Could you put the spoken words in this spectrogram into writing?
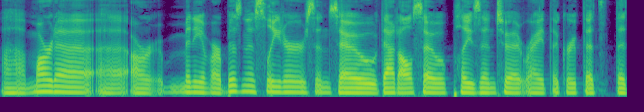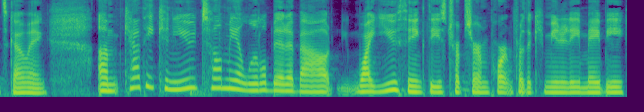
uh, MARTA, uh, our many of our business leaders, and so that also plays into it, right? The group that's that's going. Um, Kathi, can you tell me a little bit about why you think these trips are important for the community? Maybe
